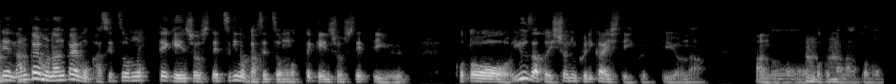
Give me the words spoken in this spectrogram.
で、何回も何回も仮説を持って検証して、次の仮説を持って検証してっていうことをユーザーと一緒に繰り返していくっていうような、あの、うんことかなと思っ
